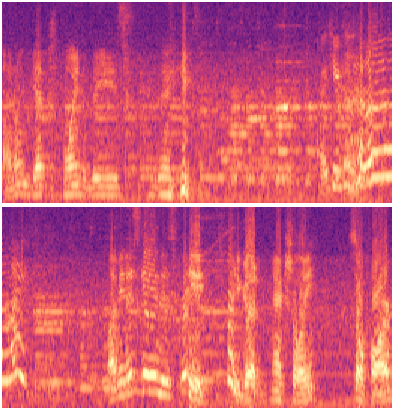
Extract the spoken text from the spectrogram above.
I don't get the point of these things. Uh, You got a life. I mean, this game is pretty, it's pretty good, actually, so far.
